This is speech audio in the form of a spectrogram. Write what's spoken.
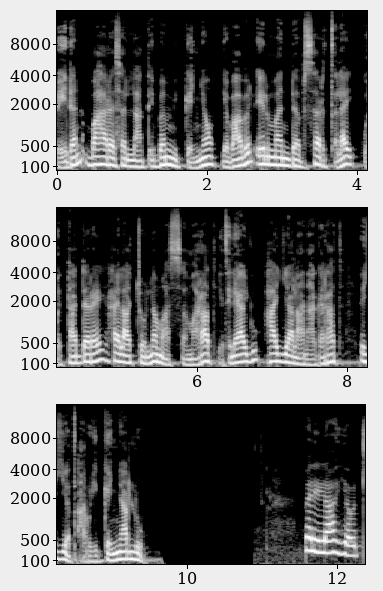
በኤደን ባህረ ሰላጤ በሚገኘው የባብል ኤልመንደብ ሰርጥ ላይ ወታደራዊ ኃይላቸውን ለማሰማራት የተለያዩ ሀያላን ሀገራት እየጣሩ ይገኛሉ። በሌላ የውጭ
